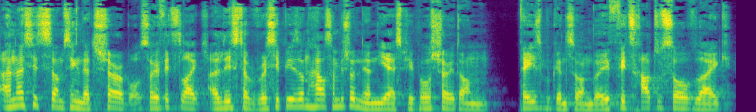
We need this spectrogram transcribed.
unless it's something that's shareable. So if it's like a list of recipes on health ambition, then yes, people share it on Facebook and so on. But if it's how to solve like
